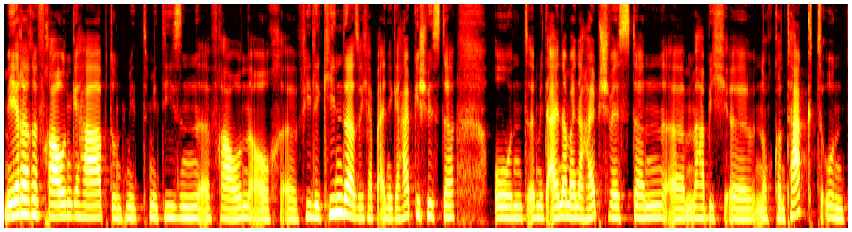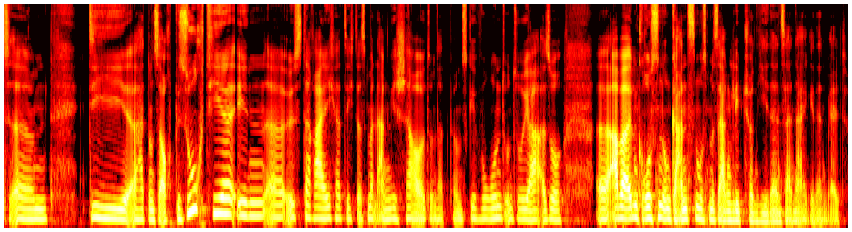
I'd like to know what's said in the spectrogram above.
mehrere Frauen gehabt und mit, mit diesen äh, Frauen auch viele Kinder. Also ich habe einige Halbgeschwister und mit einer meiner Halbschwestern ähm, habe ich äh, noch Kontakt und ähm, die hat uns auch besucht hier in äh, Österreich, hat sich das mal angeschaut und hat bei uns gewohnt und so, ja. Also, äh, aber im Großen und Ganzen muss man sagen, lebt schon jeder in seiner eigenen Welt.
